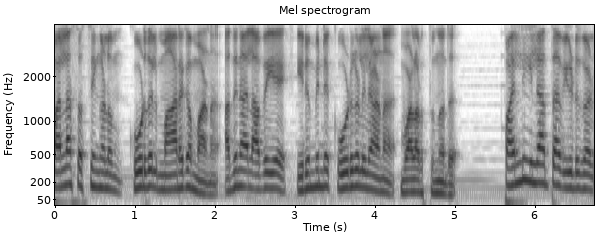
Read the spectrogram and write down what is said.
പല സസ്യങ്ങളും കൂടുതൽ മാരകമാണ്. അതിനാൽ അവയെ ഇരുമ്പിന്റെ കൂടുകളിലാണ് വളർത്തുന്നത്. പല്ലിയില്ലാത്ത വീടുകൾ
